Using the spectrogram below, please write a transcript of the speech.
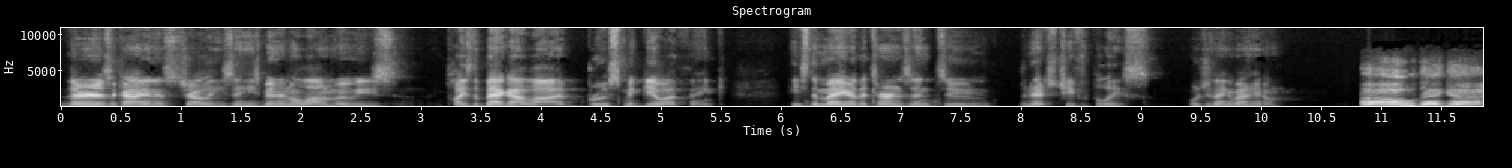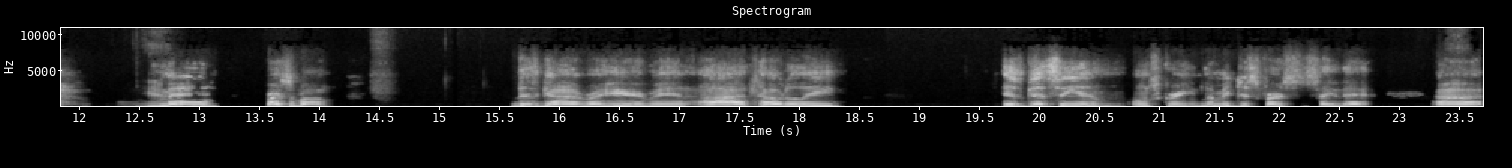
there is a guy in this show. He's he's been in a lot of movies. Plays the bad guy a lot. Bruce McGill, I think. He's the mayor that turns into the next chief of police. What do you think about him? Oh, that guy. Yeah. Man, first of all, this guy right here, man, I totally it's good seeing him on screen. Let me just first say that. Uh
